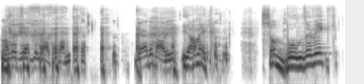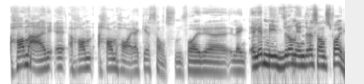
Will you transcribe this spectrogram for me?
Altså, helt Det er betalinga. Ja vel. Så Bondevik han er eh, han, han, har jeg ikke sansen for uh, eh, lenger. Eller mindre og mindre sans for.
